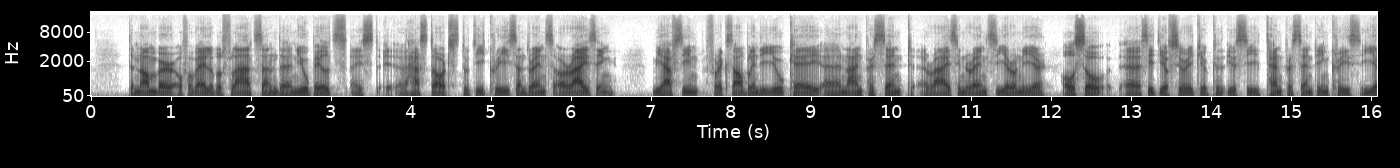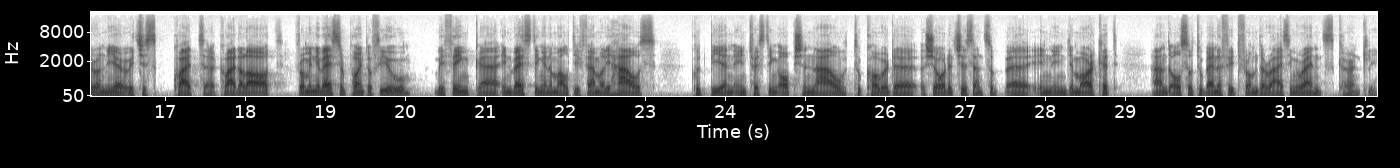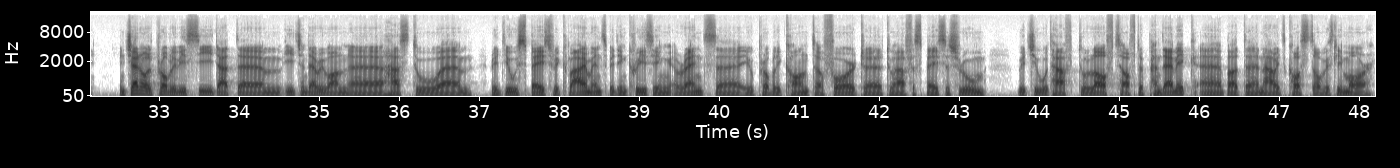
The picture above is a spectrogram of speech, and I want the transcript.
the number of available flats and uh, new builds is, uh, has started to decrease and rents are rising. We have seen, for example, in the UK, a 9% rise in rents year on year. Also, uh, city of Zurich, you, can, you see 10% increase year on year, which is quite uh, quite a lot. From an investor point of view, we think uh, investing in a multi-family house could be an interesting option now to cover the shortages and uh, in in the market, and also to benefit from the rising rents currently. In general, probably we see that um, each and everyone uh, has to um, reduce space requirements with increasing rents. Uh, you probably can't afford uh, to have a spacious room, which you would have to loft after pandemic, uh, but uh, now it costs obviously more.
